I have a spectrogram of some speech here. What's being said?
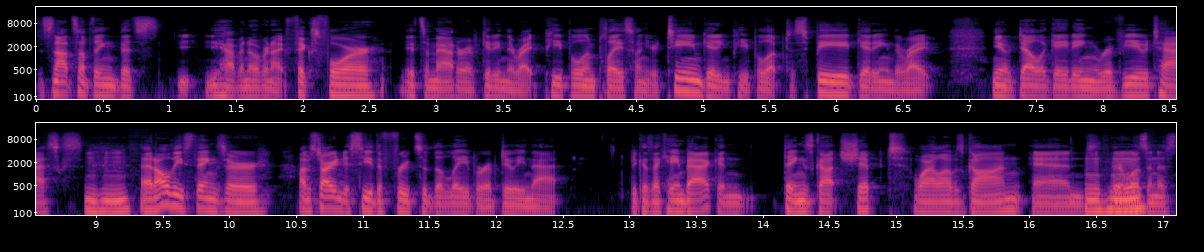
it's not something that's you have an overnight fix for. It's a matter of getting the right people in place on your team, getting people up to speed, getting the right, you know, delegating review tasks, Mm-hmm. and all these things are. I'm starting to see the fruits of the labor of doing that because I came back and things got shipped while I was gone, and Mm-hmm. there wasn't a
